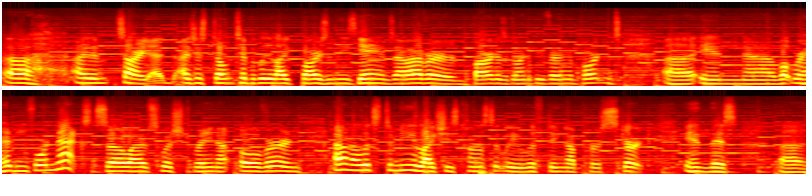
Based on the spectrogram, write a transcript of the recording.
Uh, I am sorry, I, I, just don't typically like bars in these games. However, Bard is going to be very important uh, in uh, what we're heading for next. So I've switched Reina over, and I don't know, looks to me like she's constantly lifting up her skirt in this uh,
